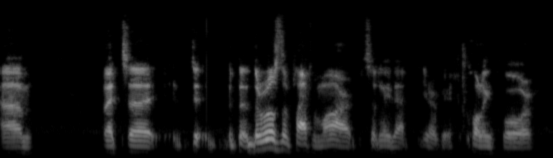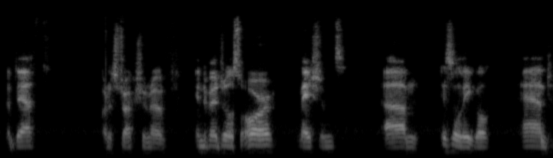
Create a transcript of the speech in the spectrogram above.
Um, but uh, the, the rules of the platform are certainly that you know if calling for the death or destruction of individuals or nations um, is illegal and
